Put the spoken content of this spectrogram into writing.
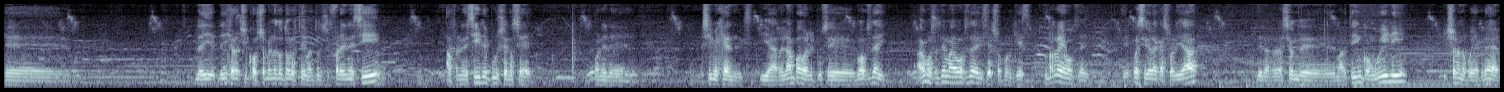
Eh, le, di- le dije a los chicos, yo me noto todos los temas, entonces frenesí, a frenesí le puse, no sé, ponele Jimi Hendrix y a Relámpago le puse Box Day. Hagamos el tema de Box Day, decía yo, porque es re Box Day. Y después se dio la casualidad de la relación de, de Martín con Willy y yo no lo podía creer.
